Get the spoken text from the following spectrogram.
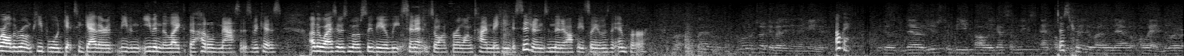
where all the Roman people would get together, even even the like the huddled masses, because otherwise it was mostly the elite senate and so on for a long time making decisions, and then obviously it was the emperor. We'll talk about it in a minute. Okay. Because there used to be public assemblies, and That's true. they were never, okay, they were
